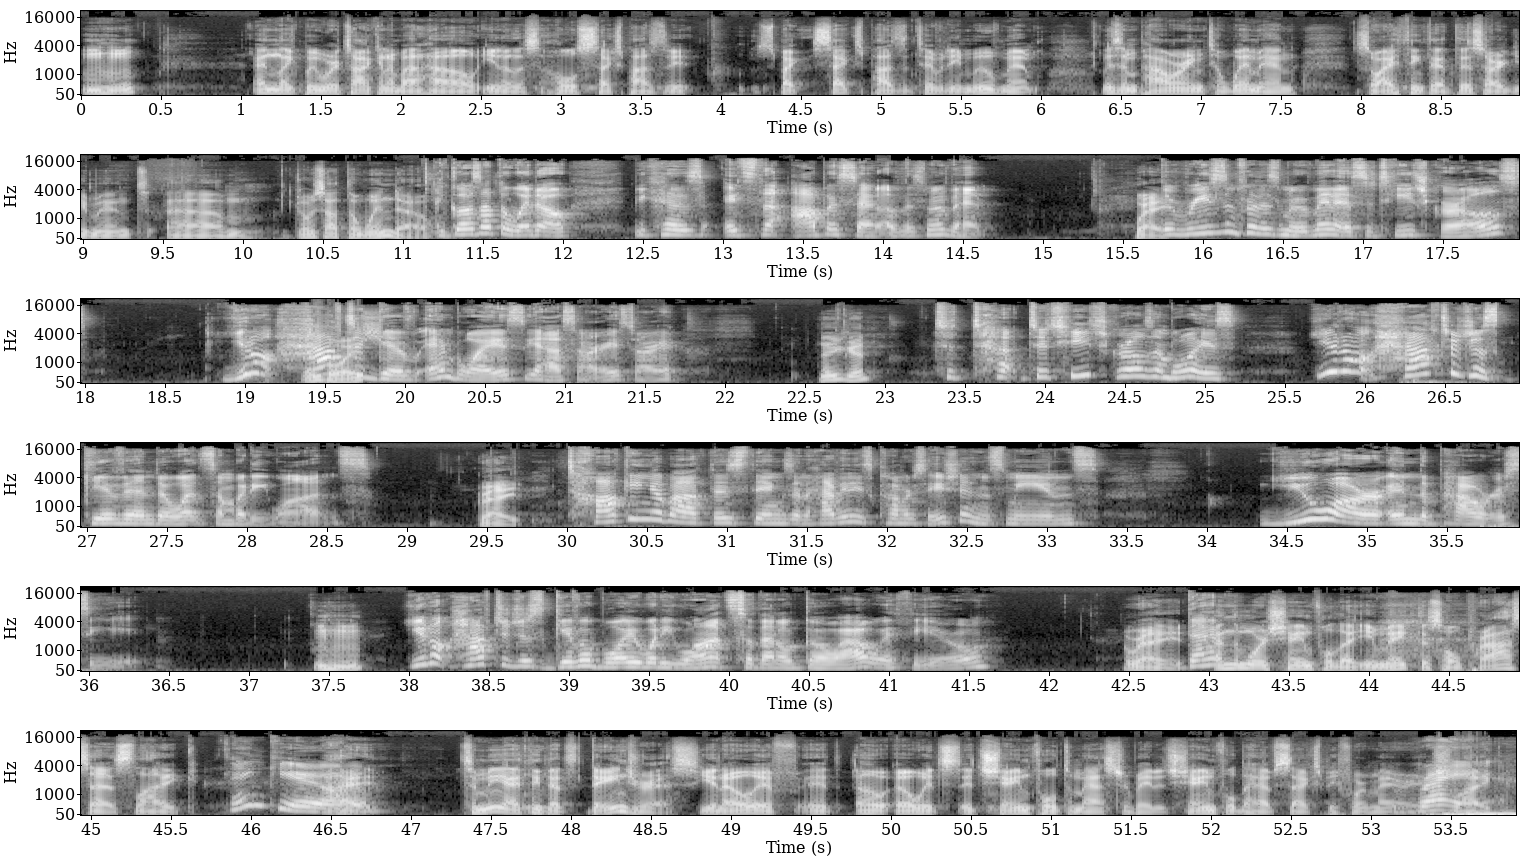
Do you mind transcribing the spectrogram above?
Mm-hmm. And like we were talking about how you know this whole sex positive spe- sex positivity movement is empowering to women. So I think that this argument um, goes out the window. It goes out the window because it's the opposite of this movement. Right. The reason for this movement is to teach girls you don't have to give and boys. Yeah, sorry, sorry. no, you're good. To t- to teach girls and boys, you don't have to just give in to what somebody wants. Right. Talking about these things and having these conversations means you are in the power seat. Mm-hmm. You don't have to just give a boy what he wants so that'll go out with you. Right. That- and the more shameful that you make this whole process, like Thank you. I, to me, I think that's dangerous. You know, if it oh oh it's it's shameful to masturbate, it's shameful to have sex before marriage. right. Like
